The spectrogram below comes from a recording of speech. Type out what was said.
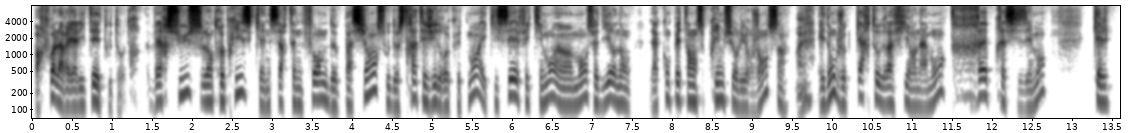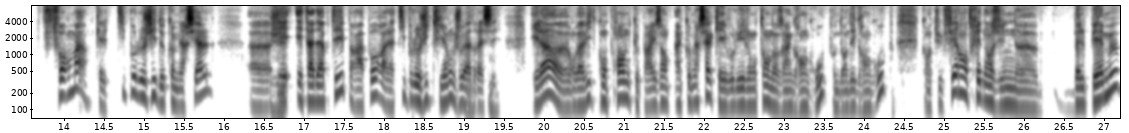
Parfois, la réalité est tout autre. Versus l'entreprise qui a une certaine forme de patience ou de stratégie de recrutement et qui sait effectivement à un moment se dire non, la compétence prime sur l'urgence. Et donc, je cartographie en amont très précisément quel format, quelle typologie de commercial euh, est, adapté par rapport à la typologie de client que je veux adresser. Et là, euh, on va vite comprendre que, par exemple, un commercial qui a évolué longtemps dans un grand groupe ou dans des grands groupes, quand tu le fais rentrer dans une euh, belle PME,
